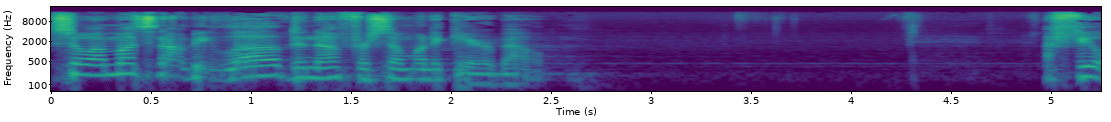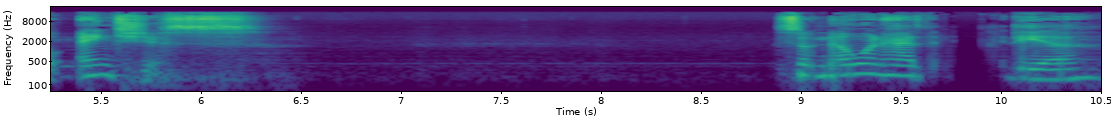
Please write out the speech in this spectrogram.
So I must not be loved enough for someone to care about. I feel anxious. So no one has any idea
